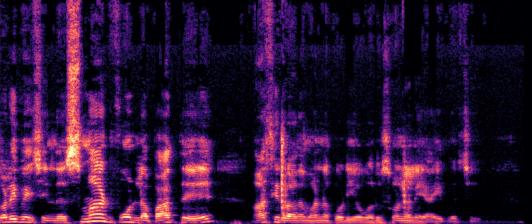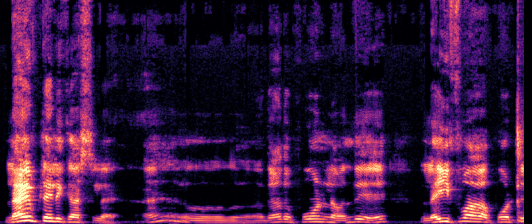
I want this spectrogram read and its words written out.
தொலைபேசி இந்த ஸ்மார்ட் ஃபோனில் பார்த்து ஆசீர்வாதம் பண்ணக்கூடிய ஒரு சூழ்நிலை ஆகிப்போச்சு லைவ் டெலிகாஸ்டில் அதாவது ஃபோனில் வந்து லைஃபாக போட்டு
